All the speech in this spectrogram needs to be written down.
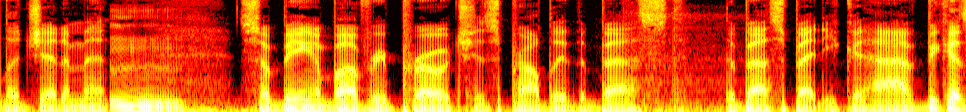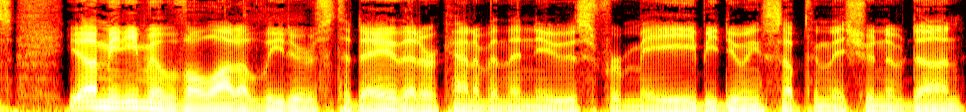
legitimate. mm. So being above reproach is probably the best the best bet you could have because yeah, I mean even with a lot of leaders today that are kind of in the news for maybe doing something they shouldn't have done,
